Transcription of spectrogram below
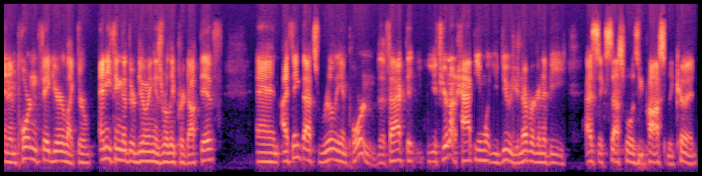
an important figure like they're anything that they're doing is really productive and I think that's really important. The fact that if you're not happy in what you do, you're never going to be as successful as you possibly could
